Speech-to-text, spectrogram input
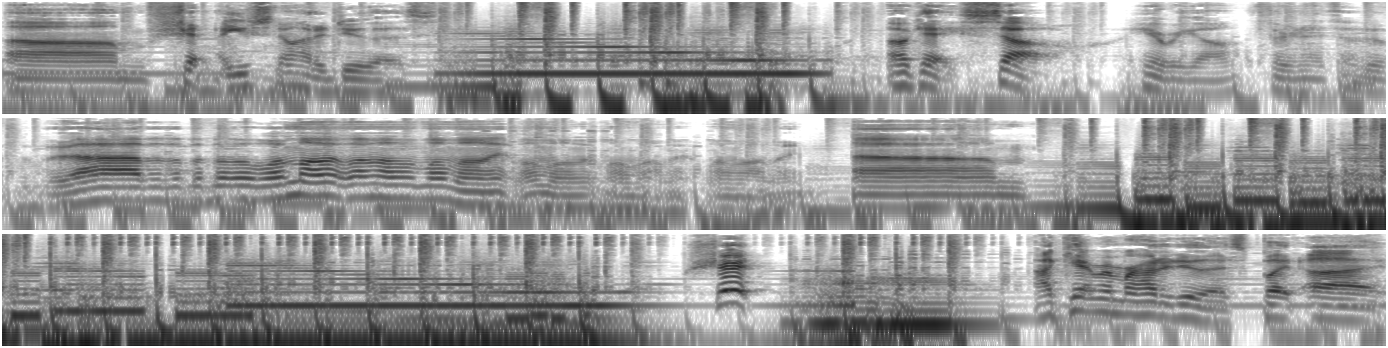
Um, shit. I used to know how to do this. Okay, so here we go. 30 minutes. One moment, one moment, one moment, one moment, one moment, one moment. Um. Shit! I can't remember how to do this, but uh,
